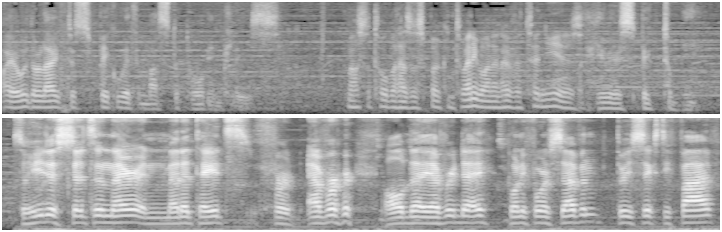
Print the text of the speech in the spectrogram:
I would like to speak with Master Torbin, please. Master Talbot hasn't spoken to anyone in over 10 years. He will speak to me. So he just sits in there and meditates forever, all day, every day, 24 7, 365.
